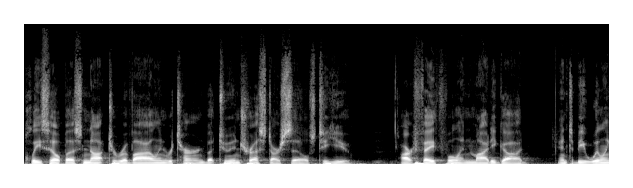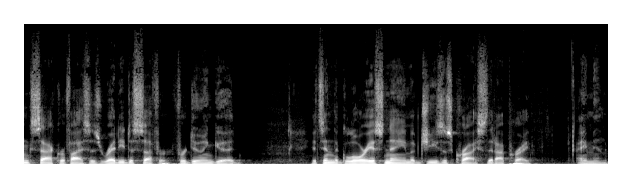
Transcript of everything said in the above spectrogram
please help us not to revile in return, but to entrust ourselves to you, our faithful and mighty God, and to be willing sacrifices ready to suffer for doing good. It's in the glorious name of Jesus Christ that I pray. Amen.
